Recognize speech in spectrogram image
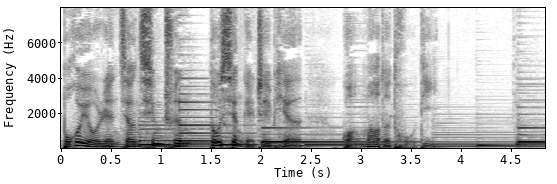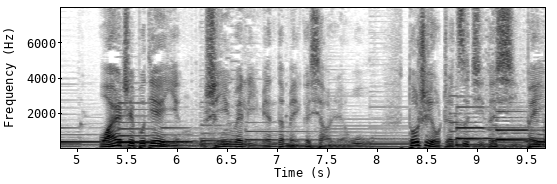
不会有人将青春都献给这片广袤的土地。我爱这部电影，是因为里面的每个小人物。”都是有着自己的喜悲，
